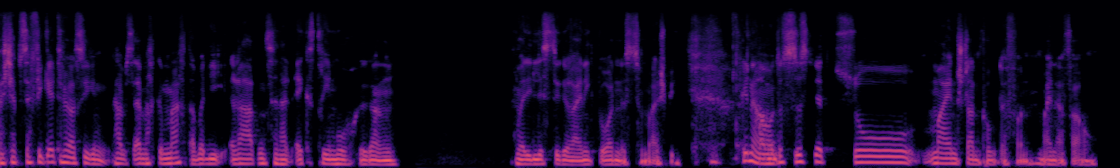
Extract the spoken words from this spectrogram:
Ich habe sehr viel Geld dafür ausgegeben, habe es einfach gemacht, aber die Raten sind halt extrem hochgegangen, weil die Liste gereinigt worden ist zum Beispiel. Genau, das ist jetzt so mein Standpunkt davon, meine Erfahrung.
